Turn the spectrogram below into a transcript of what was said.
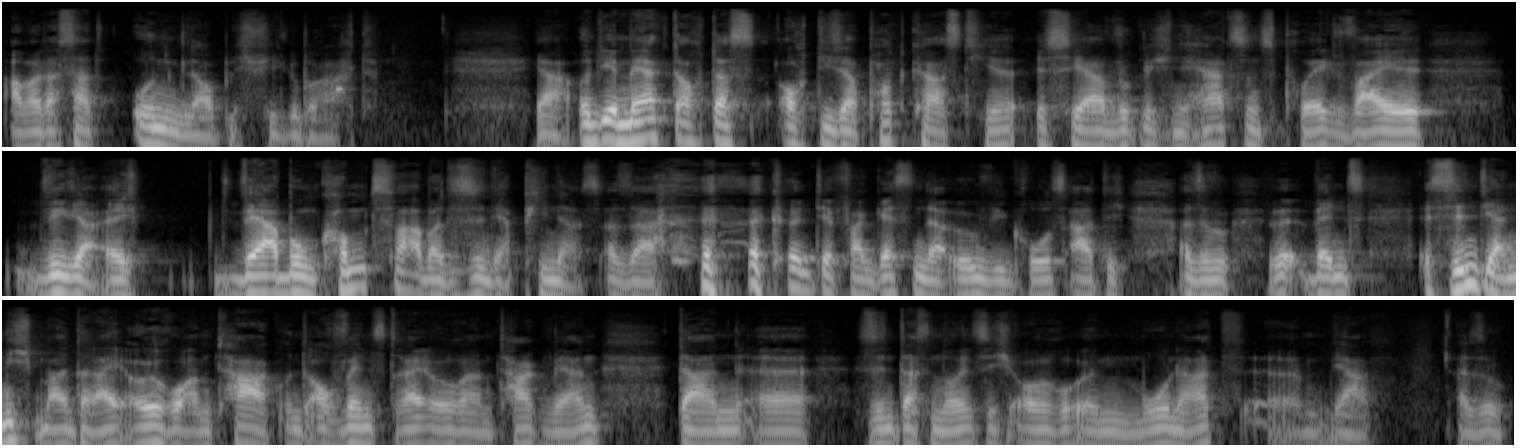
aber das hat unglaublich viel gebracht. Ja, und ihr merkt auch, dass auch dieser Podcast hier ist ja wirklich ein Herzensprojekt, weil, wie gesagt, ich Werbung kommt zwar, aber das sind ja Peanuts. Also da könnt ihr vergessen, da irgendwie großartig. Also wenn's, es sind ja nicht mal drei Euro am Tag und auch wenn es drei Euro am Tag wären, dann äh, sind das 90 Euro im Monat. Ähm, ja, also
